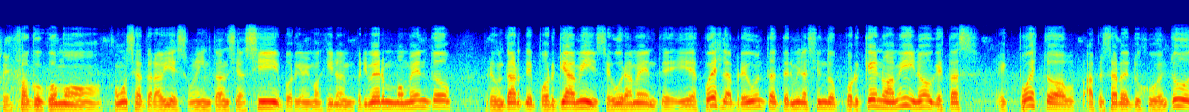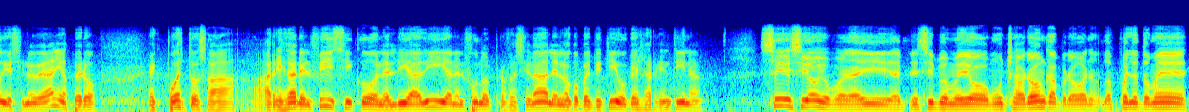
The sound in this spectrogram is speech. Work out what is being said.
Sí. Facu, ¿cómo, ¿cómo se atraviesa una instancia así? Porque me imagino en primer momento preguntarte por qué a mí, seguramente, y después la pregunta termina siendo ¿por qué no a mí? ¿no? Que estás expuesto, a pesar de tu juventud, 19 años, pero expuestos a, arriesgar el físico en el día a día, en el fútbol profesional, en lo competitivo que es la Argentina. Sí, sí, obvio, por ahí al principio me dio mucha bronca, pero bueno, después lo tomé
